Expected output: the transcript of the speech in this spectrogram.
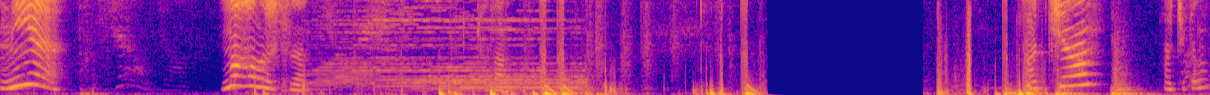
Niye? Ne alırsın? Bakalım.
